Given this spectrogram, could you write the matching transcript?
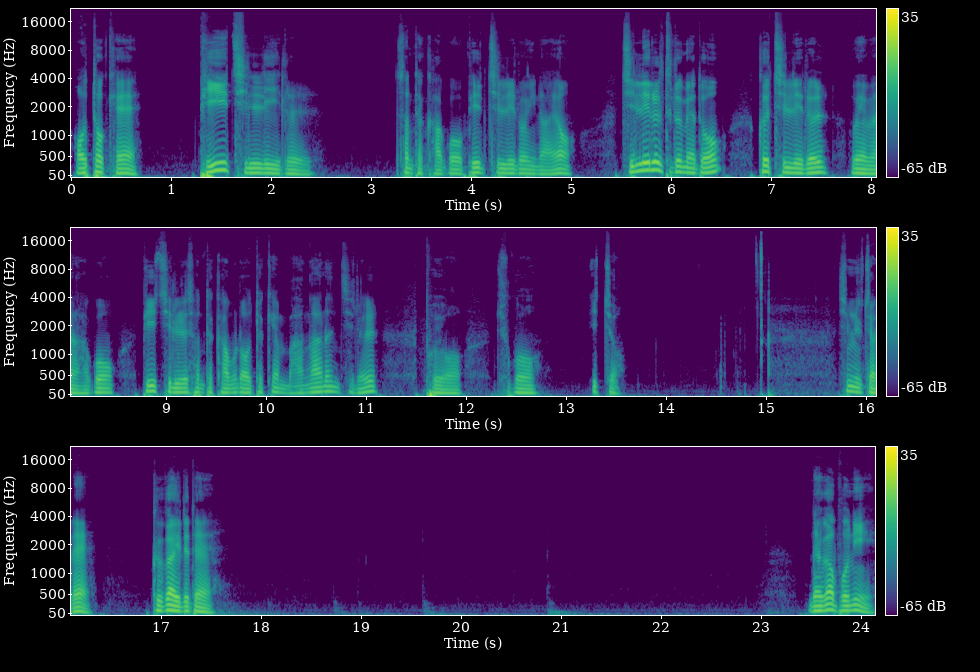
어떻게 비진리를 선택하고 비진리로 인하여 진리를 들음에도 그 진리를 외면하고 비진리를 선택함으로 어떻게 망하는지를 보여주고 있죠. 16절에 그가 이르되 내가 보니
